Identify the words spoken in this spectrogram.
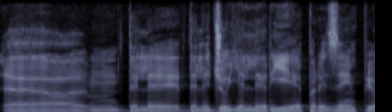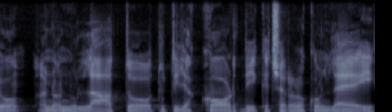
eh, delle, delle, gioiellerie per esempio hanno annullato tutti gli accordi che c'erano con lei,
